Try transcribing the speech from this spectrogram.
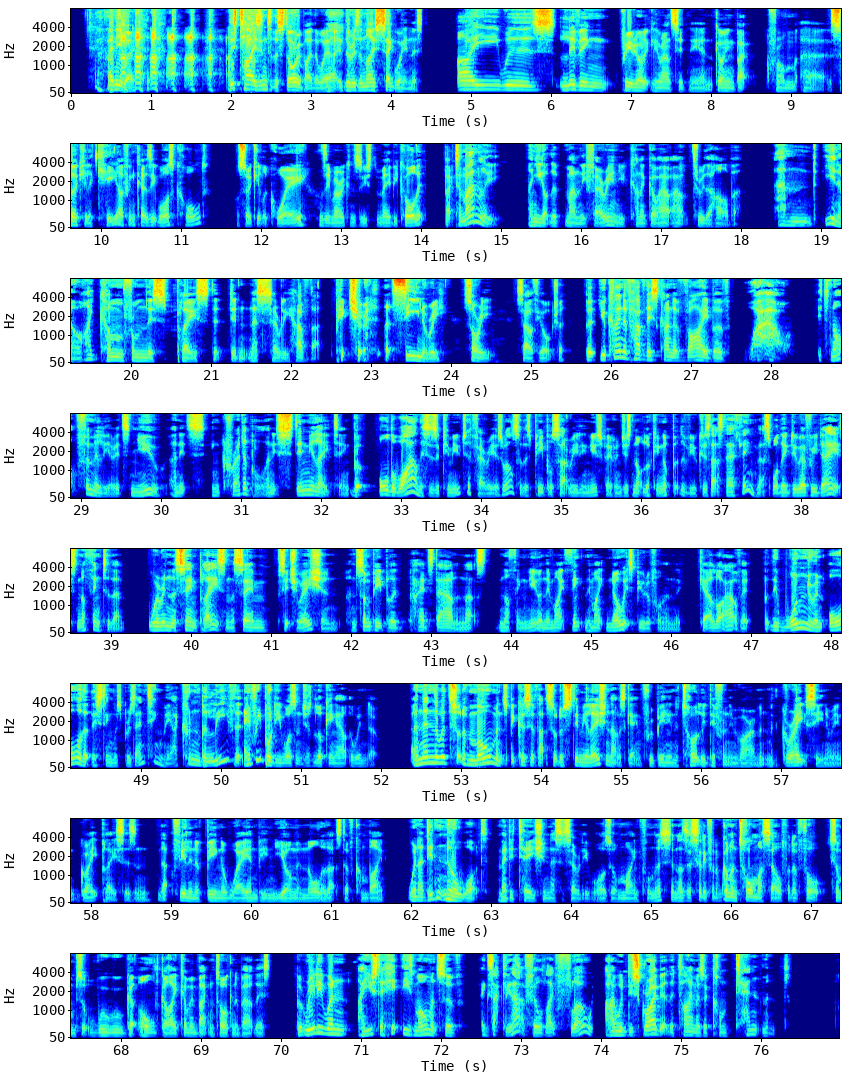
Anyway, this ties into the story, by the way. There is a nice segue in this. I was living periodically around Sydney and going back from uh, Circular Quay, I think as it was called, or Circular Quay, as the Americans used to maybe call it, back to Manly. And you got the Manly ferry and you kind of go out, out through the harbour. And, you know, I come from this place that didn't necessarily have that picture, that scenery. Sorry, South Yorkshire. But you kind of have this kind of vibe of, wow, it's not familiar, it's new, and it's incredible, and it's stimulating. But all the while, this is a commuter ferry as well. So there's people sat reading newspaper and just not looking up at the view because that's their thing. That's what they do every day. It's nothing to them. We're in the same place in the same situation, and some people are heads down, and that's nothing new. And they might think they might know it's beautiful and they get a lot out of it, but the wonder and awe that this thing was presenting me. I couldn't believe that everybody wasn't just looking out the window. And then there were sort of moments because of that sort of stimulation that I was getting through being in a totally different environment with great scenery and great places and that feeling of being away and being young and all of that stuff combined. When I didn't know what meditation necessarily was or mindfulness, and as I said, if I'd have gone and told myself, I'd have thought some sort of woo woo old guy coming back and talking about this. But really, when I used to hit these moments of exactly that, felt like flow, I would describe it at the time as a contentment.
